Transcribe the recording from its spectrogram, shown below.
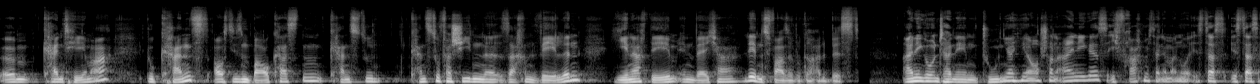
ähm, kein Thema, du kannst aus diesem Baukasten, kannst du, kannst du verschiedene Sachen wählen, je nachdem, in welcher Lebensphase du gerade bist. Einige Unternehmen tun ja hier auch schon einiges. Ich frage mich dann immer nur, ist das, ist, das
